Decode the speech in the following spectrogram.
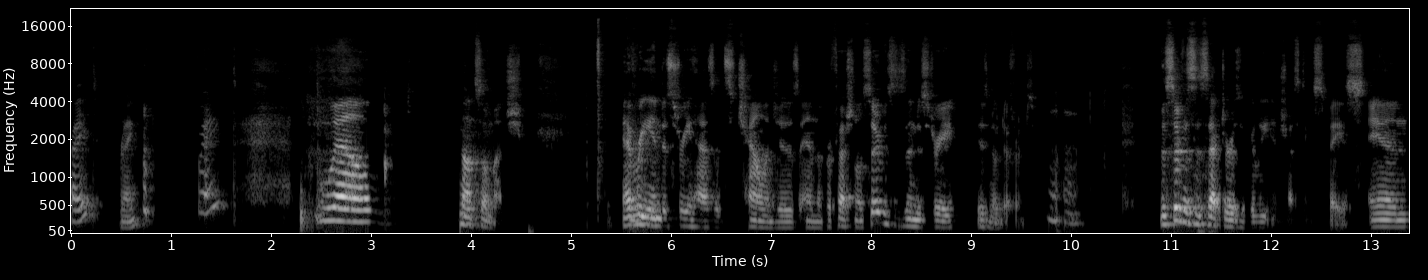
Right? Right? Right? Well, not so much. Every industry has its challenges, and the professional services industry is no different. Mm-mm. The services sector is a really interesting space, and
